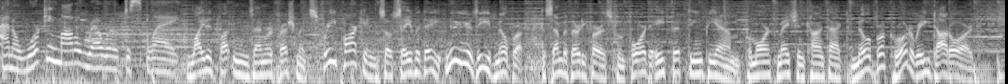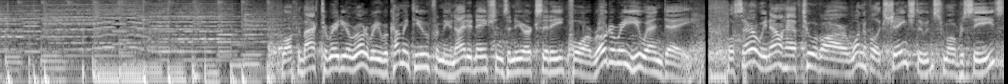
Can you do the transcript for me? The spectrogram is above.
and a working model railroad display. Lighted buttons and refreshments, free parking, so save the date. New Year's Eve Millbrook, December 31st from 4 to 8:15 p.m. For more information, contact millbrookrotary.org. Welcome back to Radio Rotary. We're coming to you from the United Nations in New York City for Rotary UN Day. Well, Sarah, we now have two of our wonderful exchange students from overseas.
